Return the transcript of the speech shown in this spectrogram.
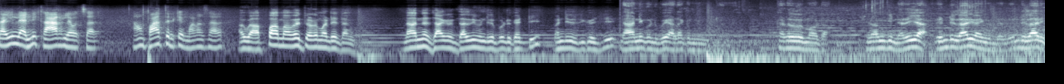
கையில் அள்ளி காரில் வச்சார். அவன் பார்த்துருக்கேன் மனசார. அவங்க அப்பா அம்மாவே தொட மாட்டேட்டாங்க நான் தான் சாக்கடை தள்ளி வண்டியில் போட்டு கட்டி வண்டியில் தூக்கி வச்சு நானே கொண்டு போய் அடக்கம் பண்ணிட்டேன் கடலூர் மாவட்டம். சுனாமிக்கு நிறையா ரெண்டு லாரி வாங்கி கொடுத்தது ரெண்டு லாரி.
